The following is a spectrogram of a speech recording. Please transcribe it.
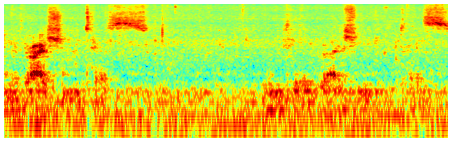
integration tests. Integration tests.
